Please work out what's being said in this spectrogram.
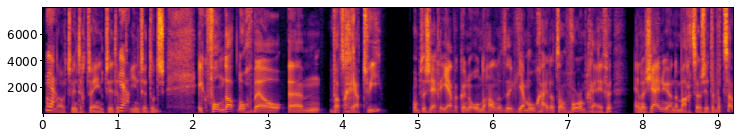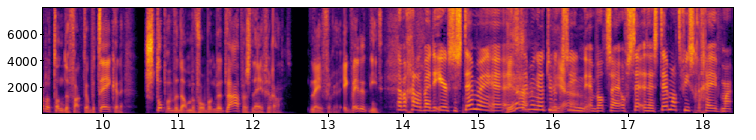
Ja. Anno 2022, Ja. 2023. Dus ik vond dat nog wel ehm, wat gratuit. Om te zeggen, ja, we kunnen onderhandelen. Ja, maar hoe ga je dat dan vormgeven? En als jij nu aan de macht zou zitten, wat zou dat dan de facto betekenen? Stoppen we dan bijvoorbeeld met wapens leveren? leveren? Ik weet het niet. Ja, we gaan het bij de eerste stemming, eh, Ja, stemmingen natuurlijk ja. zien. En wat zij, of zij stemadvies gegeven. Maar,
